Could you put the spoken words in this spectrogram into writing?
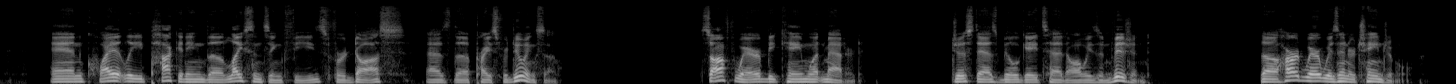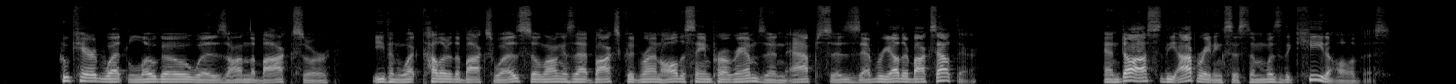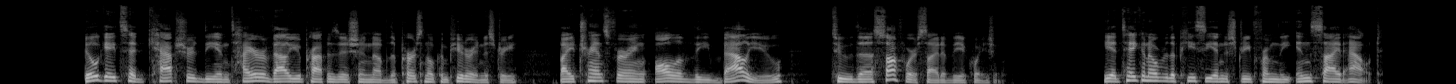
and quietly pocketing the licensing fees for DOS as the price for doing so. Software became what mattered, just as Bill Gates had always envisioned. The hardware was interchangeable. Who cared what logo was on the box or even what color the box was, so long as that box could run all the same programs and apps as every other box out there. And DOS, the operating system, was the key to all of this. Bill Gates had captured the entire value proposition of the personal computer industry by transferring all of the value to the software side of the equation. He had taken over the PC industry from the inside out,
